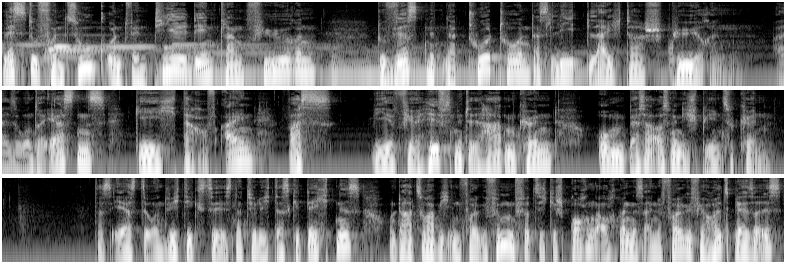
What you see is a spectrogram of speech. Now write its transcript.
Lässt du von Zug und Ventil den Klang führen, Du wirst mit Naturton das Lied leichter spüren. Also unter erstens gehe ich darauf ein, was wir für Hilfsmittel haben können, um besser auswendig spielen zu können. Das erste und wichtigste ist natürlich das Gedächtnis und dazu habe ich in Folge 45 gesprochen, auch wenn es eine Folge für Holzbläser ist,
